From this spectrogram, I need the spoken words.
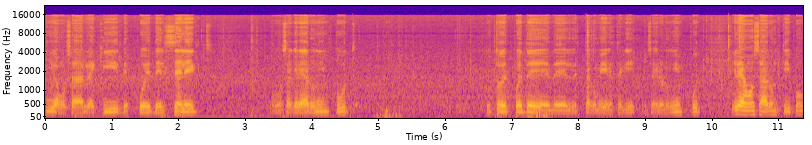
y vamos a darle aquí después del select vamos a crear un input justo después de, esta comida que está aquí. Vamos a crear un input y le vamos a dar un tipo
